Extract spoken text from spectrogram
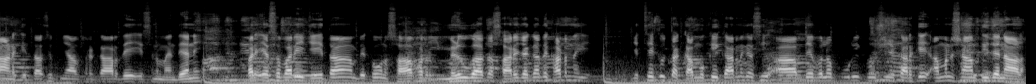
ਕਾਣ ਕੀਤਾ ਸੀ ਪੰਜਾਬ ਸਰਕਾਰ ਦੇ ਇਸ ਨੁਮਾਇੰਦਿਆਂ ਨੇ। ਪਰ ਇਸ ਵਾਰੀ ਜੇ ਤਾਂ ਵੇਖੋ ਇਨਸਾਫ ਮਿਲੂਗਾ ਤਾਂ ਸਾਰੇ ਜਗ੍ਹਾ ਤੇ ਖੜਨਗੇ ਜਿੱਥੇ ਕੋਈ ਧੱਕਾ ਮੁੱਕੀ ਕਰਨਗੇ ਅਸੀਂ ਆਪ ਦੇ ਵੱਲੋਂ ਪੂਰੀ ਕੋਸ਼ਿਸ਼ ਕਰਕੇ ਅਮਨ ਸ਼ਾਂਤੀ ਦੇ ਨਾਲ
